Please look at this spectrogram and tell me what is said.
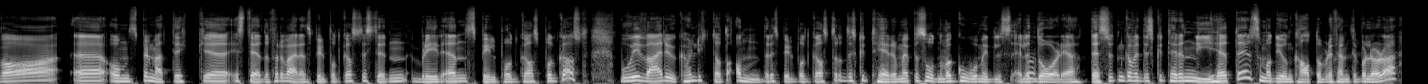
Hva eh, om Spillmatic eh, i stedet for å være en spillpodkast isteden blir en spillpodkast-podkast? Hvor vi hver uke har lytta til andre spillpodkaster og diskuterer om episodene var gode, middels eller dårlige. Dessuten kan vi diskutere nyheter, som at Jon Cato blir 50 på lørdag,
